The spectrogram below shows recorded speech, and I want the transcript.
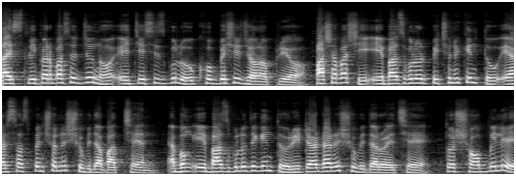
তাই স্লিপার বাসের জন্য এই চেসিসগুলো খুব বেশি জনপ্রিয়। পাশাপাশি এই বাসগুলোর পিছনে কিন্তু এয়ার সাসপেনশনের সুবিধা পাচ্ছেন এবং এই বাসগুলোতে কিন্তু রিটার্ডারের সুবিধা রয়েছে। তো সব মিলিয়ে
